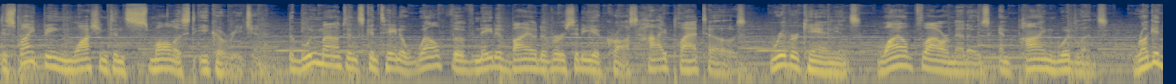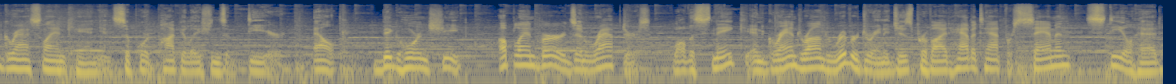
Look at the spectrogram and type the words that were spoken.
Despite being Washington's smallest ecoregion, the Blue Mountains contain a wealth of native biodiversity across high plateaus, river canyons, wildflower meadows, and pine woodlands. Rugged grassland canyons support populations of deer, elk, bighorn sheep, upland birds, and raptors, while the Snake and Grande Ronde river drainages provide habitat for salmon, steelhead,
